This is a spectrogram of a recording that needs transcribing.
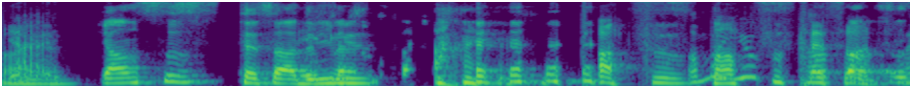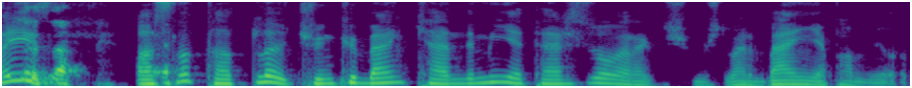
aynen. Cansız tesadüfler. Elimiz tatsız, Ama yok, tatsız tat- tesadüf. Tatsız Hayır. tesadüf. Aslında tatlı çünkü ben kendimi yetersiz olarak düşünmüştüm. Hani ben yapamıyorum.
